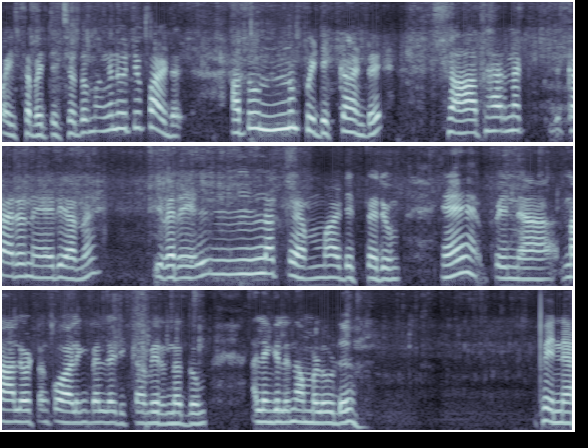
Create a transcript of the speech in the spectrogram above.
പൈസ പറ്റിച്ചതും അങ്ങനെ ഒരുപാട്. അതൊന്നും പിടിക്കാണ്ട് സാധാരണക്കാരെ നേരെയാണ് ഇവരെ അമ്മ തെമ്മടിത്തരും ഏ പിന്നെ നാലോട്ടം കോളിംഗ് ബെല്ലടിക്കാൻ വരുന്നതും അല്ലെങ്കിൽ നമ്മളോട് പിന്നെ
